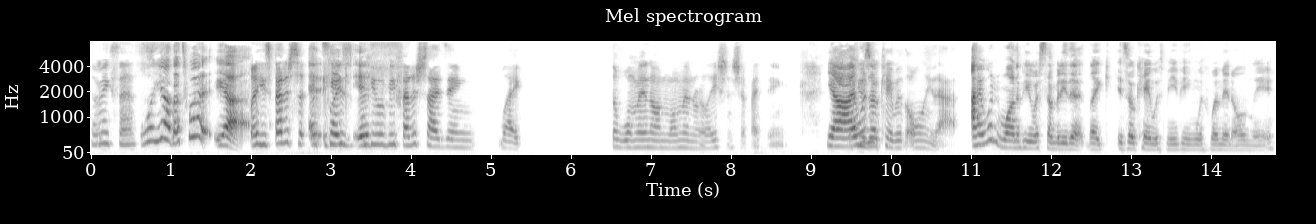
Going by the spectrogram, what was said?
that makes sense. well yeah that's what yeah but he's fetish. It's he's, like if- he would be fetishizing like the woman on woman relationship. I think yeah i was okay with only that. I wouldn't want to be with somebody that like is okay with me being with women only.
